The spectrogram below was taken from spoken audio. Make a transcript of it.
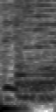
this.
